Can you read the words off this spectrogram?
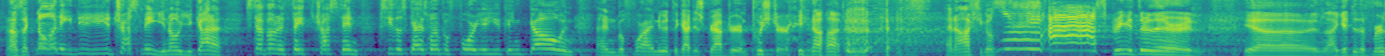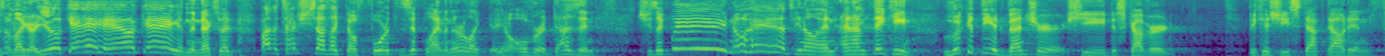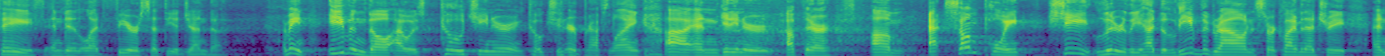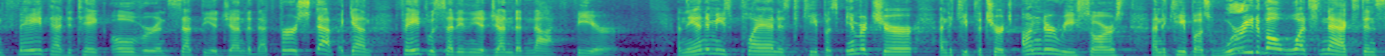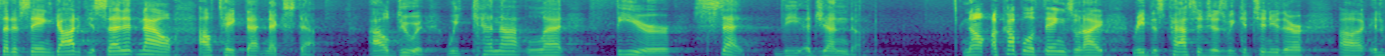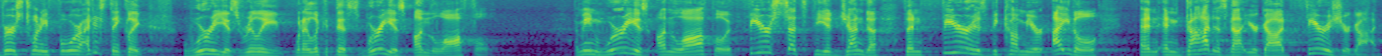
and I was like, no, honey, you, you trust me. You know, you got to step out in faith, trust in. See, those guys went before you. You can go. And, and before I knew it, the guy just grabbed her and pushed her, you know. and off she goes, screaming through there. And yeah, and I get to the first, I'm like, are you okay? Yeah, okay. And the next one, by the time she's on like the fourth zip line, and there were like, you know, over a dozen, she's like, wee, no hands, you know. And, and I'm thinking, look at the adventure she discovered because she stepped out in faith and didn't let fear set the agenda. I mean, even though I was coaching her and coaxing her, perhaps lying, uh, and getting her up there, um, at some point, she literally had to leave the ground and start climbing that tree, and faith had to take over and set the agenda. That first step, again, faith was setting the agenda, not fear. And the enemy's plan is to keep us immature and to keep the church under resourced and to keep us worried about what's next instead of saying, God, if you said it now, I'll take that next step. I'll do it. We cannot let fear set the agenda. Now, a couple of things when I read this passage as we continue there. Uh, in verse 24, I just think like worry is really, when I look at this, worry is unlawful. I mean, worry is unlawful. If fear sets the agenda, then fear has become your idol, and, and God is not your God. Fear is your God.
